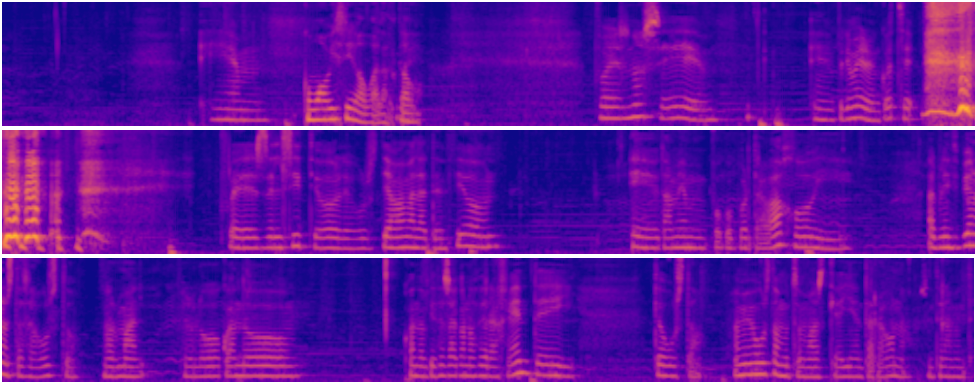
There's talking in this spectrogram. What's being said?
Em, ¿Cómo habéis llegado a Lazkao? Bai. Pues no sé. eh, primero en coche. pues el sitio le llamaba la atención. eh, también un poco por trabajo y al principio no estás a gusto, normal. Pero luego cuando, cuando empiezas a conocer a gente y te gusta. A mí me gusta mucho más que allí en Tarragona, sinceramente.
